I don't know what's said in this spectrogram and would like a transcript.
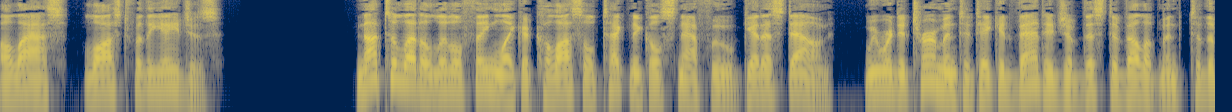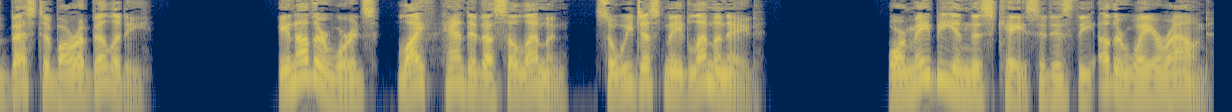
alas, lost for the ages. Not to let a little thing like a colossal technical snafu get us down, we were determined to take advantage of this development to the best of our ability. In other words, life handed us a lemon, so we just made lemonade. Or maybe in this case it is the other way around.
